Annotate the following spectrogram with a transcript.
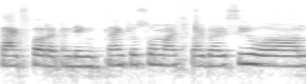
thanks for attending thank you so much bye bye see you all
